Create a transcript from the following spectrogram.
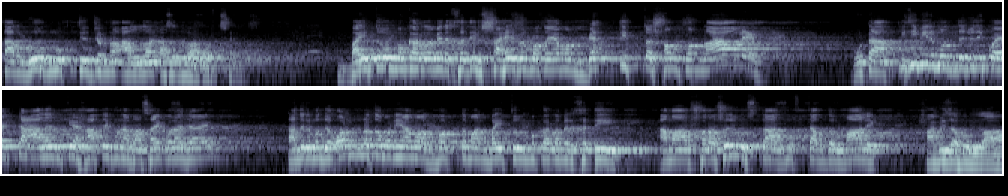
তার রূপ মুক্তির জন্য আল্লাহর কাছে দোয়া করছেন বাইতুল মোকাররমের খদিব সাহেবের মতো এমন ব্যক্তিত্ব সম্পন্ন আলেম, গোটা পৃথিবীর মধ্যে যদি কয়েকটা আলেমকে হাতে গোনা বাছাই করা যায়, তাদের মধ্যে অন্যতম নিয়ামত বর্তমান বাইতুল মোকাররমের খতিব আমার সরাসরি উস্তাদ মুফতি আব্দুল মালিক হাফিজাহুল্লাহ।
